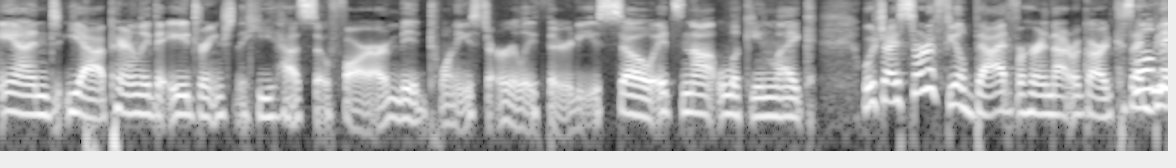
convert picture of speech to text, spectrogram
and yeah apparently the age range that he has so far are mid 20s to early 30s so it's not looking like which i sort of feel bad for her in that regard because Well, i'd be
